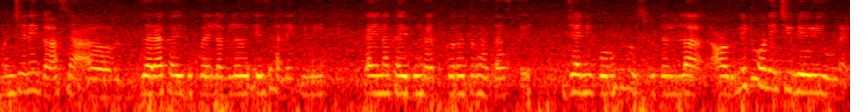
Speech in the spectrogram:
म्हणजे नाही का असं जरा काही दुखायला लागलं हे झालं की मी काही ना काही घरात करत राहत असते. जेणेकरून हॉस्पिटलला ॲडमिट होण्याची वेळ येऊ नये.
